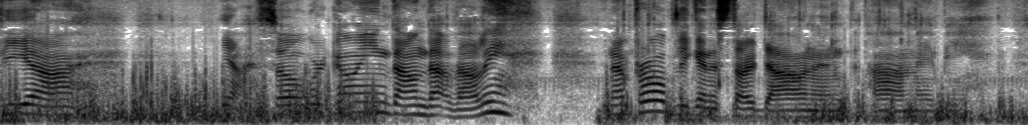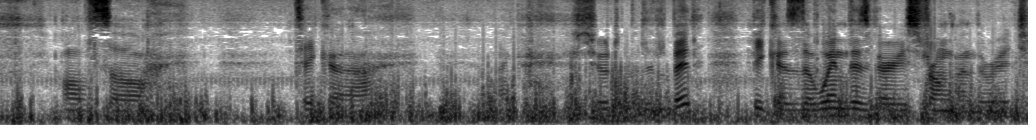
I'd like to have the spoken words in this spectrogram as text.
the uh, yeah, so we're going down that valley, and I'm probably gonna start down and uh, maybe also take a like shoot a little bit because the wind is very strong on the ridge.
